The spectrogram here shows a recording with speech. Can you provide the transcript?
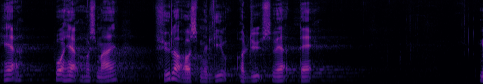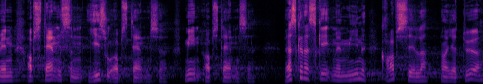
her, bor her hos mig, fylder os med liv og lys hver dag. Men opstandelsen, Jesu opstandelse, min opstandelse, hvad skal der ske med mine kropsceller, når jeg dør,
